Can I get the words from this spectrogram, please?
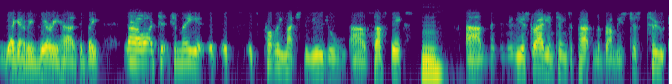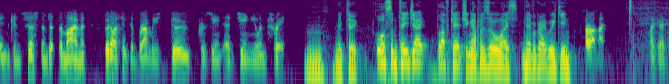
they're going to be very hard to beat. No, to, to me, it, it's it's probably much the usual uh, suspects. Mm. Um, the, the Australian teams, apart from the Brumbies, just too inconsistent at the moment. But I think the Brumbies do present a genuine threat. Mm, me too. Awesome, TJ. Love catching up as always. Have a great weekend. All right, mate. Okay.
